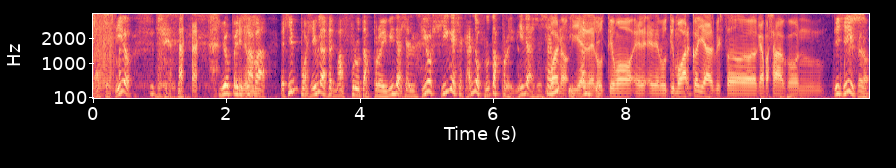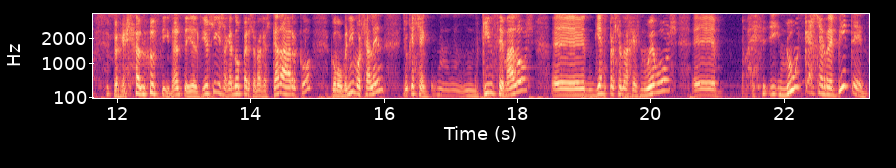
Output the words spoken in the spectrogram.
ya este tío? Yo pensaba, es imposible hacer más frutas prohibidas. El tío sigue sacando frutas prohibidas. Es bueno, y en el último en el último arco ya has visto lo que ha pasado con. Sí, sí, pero, pero que es alucinante. Y el tío sigue sacando personajes. Cada arco, como mínimo, salen, yo qué sé, 15 malos, eh, 10 personajes nuevos. Eh, y nunca se repiten.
